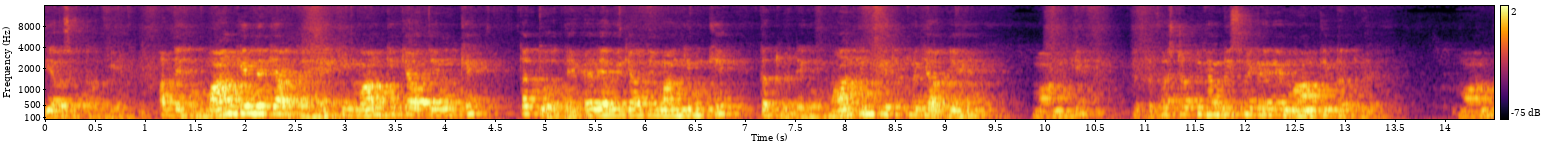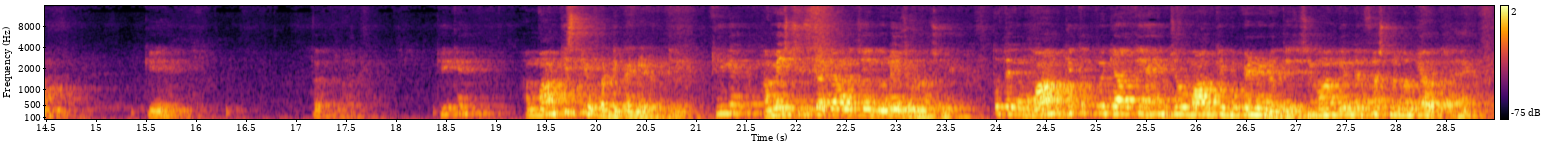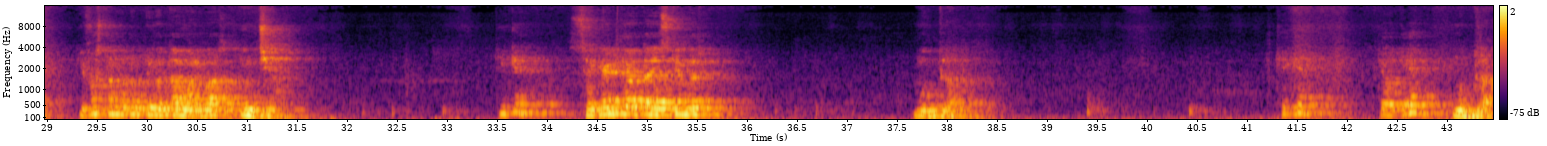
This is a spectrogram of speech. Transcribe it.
की आवश्यकता होती है अब देखो मांग के अंदर क्या होता है कि मांग के क्या होते हैं मुख्य तत्व होते हैं पहले हमें क्या होते हैं मांग के मुख्य तत्व देखो मांग के मुख्य तत्व क्या होते हैं मांग के तत्व फ़र्स्ट टॉपिक हम किसमें करेंगे मांग के तत्व मांग के तत्व ठीक है हम मांग किसके ऊपर डिपेंडेंट होती है ठीक है हमें इस चीज़ का क्या होना चाहिए नॉलेज होना चाहिए तो देखो मांग के तत्व क्या होते हैं जो मांग के डिपेंडेंट होते हैं जैसे मांग के अंदर फ़र्स्ट नंबर क्या होता है कि फ़र्स्ट नंबर टॉपिक होता है हमारे पास इंच ठीक है? सेकंड क्या होता है इसके अंदर? मुद्रा। ठीक है? क्या होती है? मुद्रा।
